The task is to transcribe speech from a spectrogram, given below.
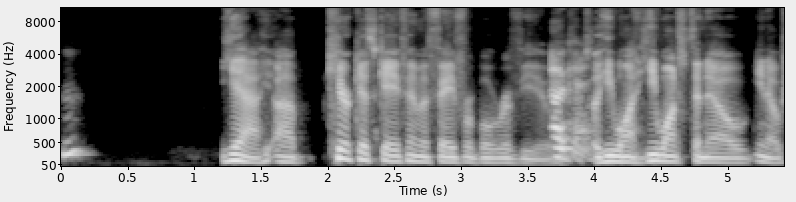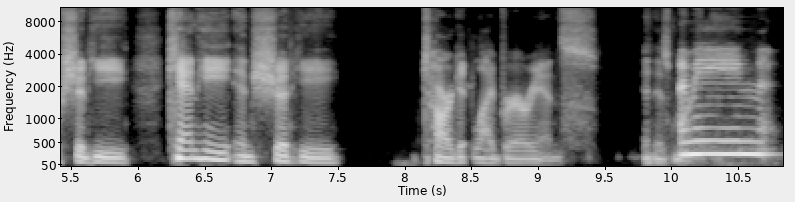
Hmm? Yeah, uh, Kirkus gave him a favorable review. Okay, so he want he wants to know, you know, should he, can he, and should he target librarians in his mind? I mean,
